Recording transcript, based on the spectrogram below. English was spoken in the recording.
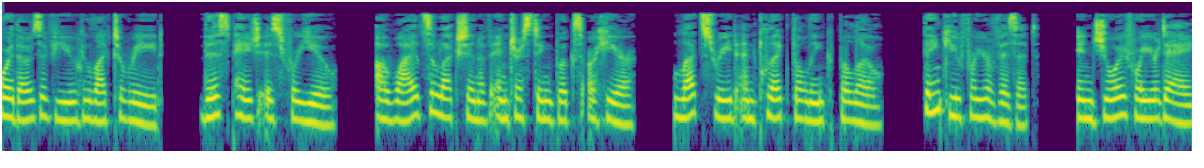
For those of you who like to read, this page is for you. A wide selection of interesting books are here. Let's read and click the link below. Thank you for your visit. Enjoy for your day.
